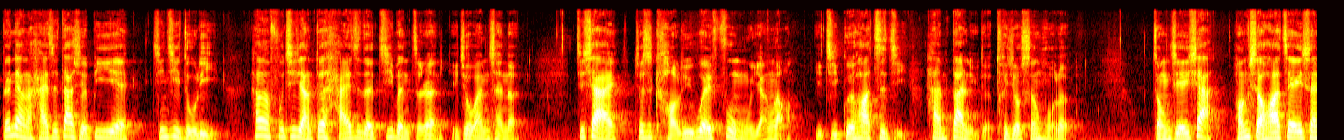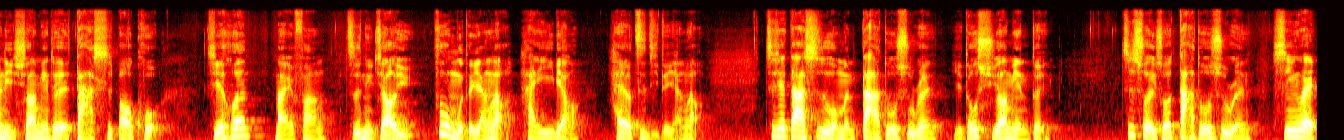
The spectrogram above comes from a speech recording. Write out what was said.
等两个孩子大学毕业，经济独立，他们夫妻俩对孩子的基本责任也就完成了。接下来就是考虑为父母养老，以及规划自己和伴侣的退休生活了。总结一下，黄小花这一生里需要面对的大事包括结婚、买房、子女教育、父母的养老和医疗，还有自己的养老。这些大事，我们大多数人也都需要面对。之所以说大多数人，是因为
